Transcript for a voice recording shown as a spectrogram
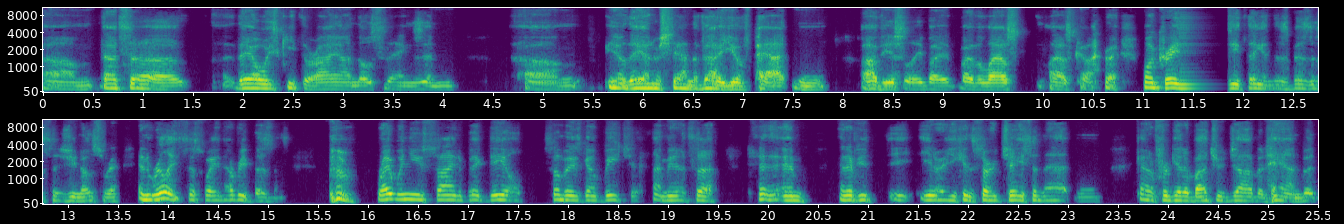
um, that's uh they always keep their eye on those things, and um, you know they understand the value of Pat, and obviously by by the last last contract. One crazy thing in this business, as you know, and really it's this way in every business. right when you sign a big deal, somebody's going to beat you. I mean, it's a and and if you you know you can start chasing that and kind of forget about your job at hand. But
